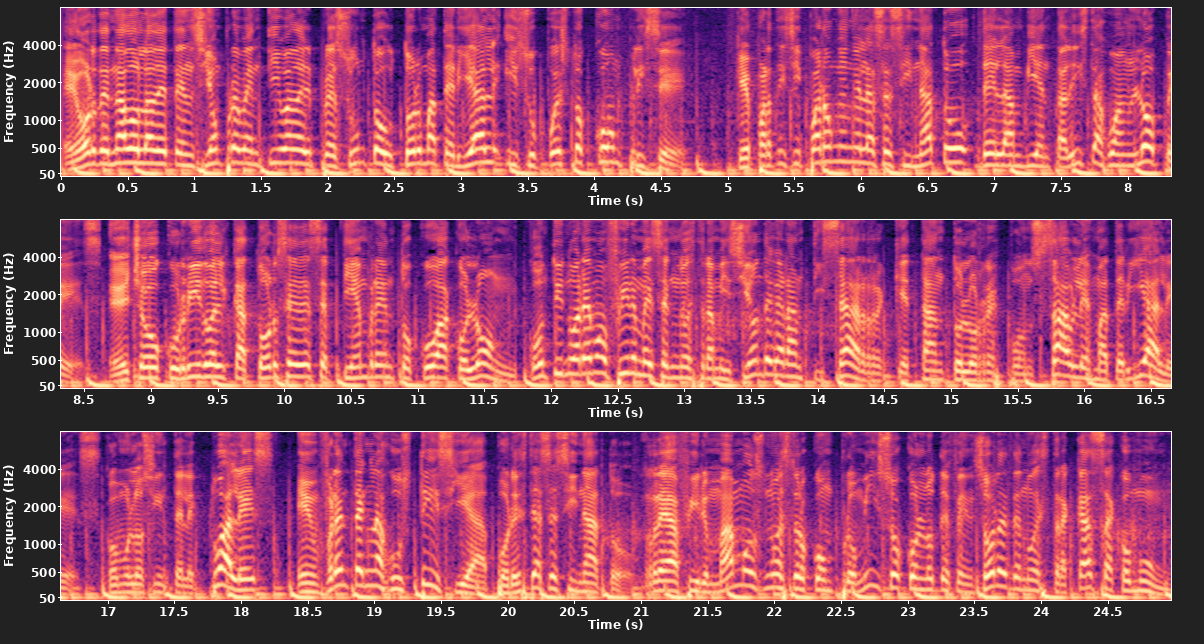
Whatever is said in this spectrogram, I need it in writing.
he ordenado la detención preventiva del presunto autor material y supuesto cómplice que participaron en el asesinato del ambientalista Juan López, hecho ocurrido el 14 de septiembre en Tocoa, Colón. Continuaremos firmes en nuestra misión de garantizar que tanto los responsables materiales como los intelectuales enfrenten la justicia por este asesinato. Reafirmamos nuestro compromiso con los defensores de nuestra casa común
